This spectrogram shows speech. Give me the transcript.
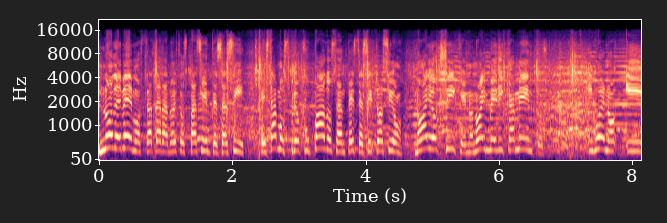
no debemos tratar a nuestros pacientes así. Estamos preocupados ante esta situación. No hay oxígeno, no hay medicamentos. Y bueno, y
